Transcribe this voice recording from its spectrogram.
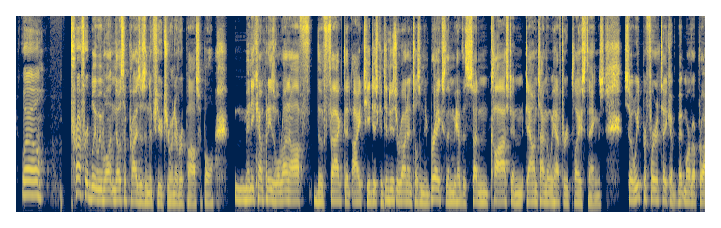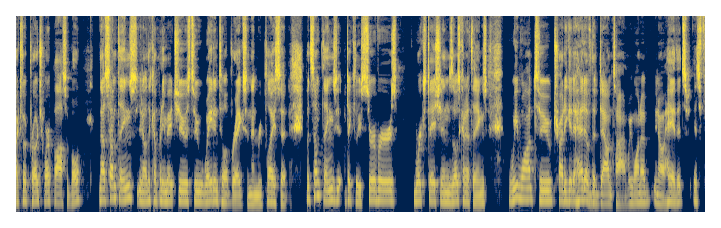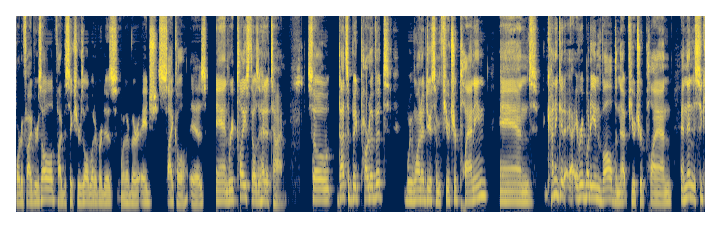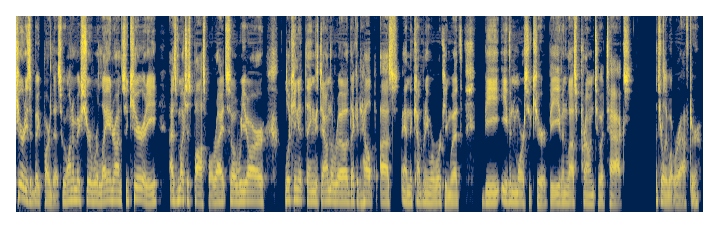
Well, preferably we want no surprises in the future whenever possible. Many companies will run off the fact that IT just continues to run until something breaks, and then we have this sudden cost and downtime that we have to replace things. So we'd prefer to take a bit more of a proactive approach where possible. Now, some things, you know, the company may choose to wait until it breaks and then replace it. But some things, particularly servers, workstations, those kind of things. We want to try to get ahead of the downtime. We want to, you know, hey, that's it's four to five years old, five to six years old, whatever it is, whatever their age cycle is, and replace those ahead of time. So that's a big part of it. We want to do some future planning and kind of get everybody involved in that future plan. And then security is a big part of this. We want to make sure we're laying around security as much as possible, right? So we are looking at things down the road that could help us and the company we're working with be even more secure, be even less prone to attacks. That's really what we're after.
